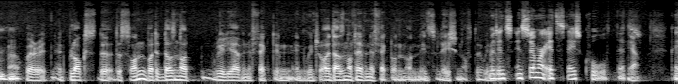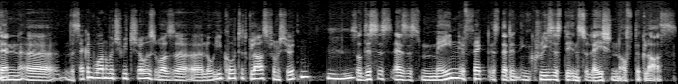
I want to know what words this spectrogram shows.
mm-hmm. uh, where it, it blocks the, the sun, but it does not really have an effect in, in winter, or it does not have an effect on, on insulation of the window. But in, in summer, it stays cool. That's yeah. Okay. Then uh, the second one which we chose was a, a low E coated glass from Schoeten. Mm-hmm. So this is has its main effect is that it increases the insulation of the glass.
